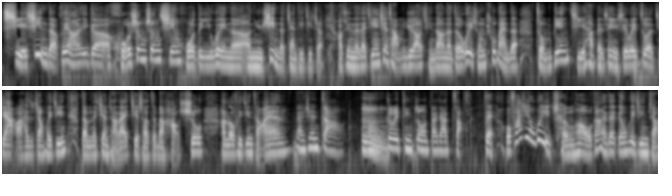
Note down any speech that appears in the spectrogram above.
写信的、非常一个活生生鲜活的一位呢呃女性的战地记者。好，所以呢在今天现场我们就邀请到呢这个未城出版的总编辑，他本身也是一位作家啊，还是张慧金，到我们的现场来介绍这本好书。Hello，慧金早安，兰萱早，嗯，各位听众大家早。对，我发现魏晨哈，我刚才在跟慧晶讲，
